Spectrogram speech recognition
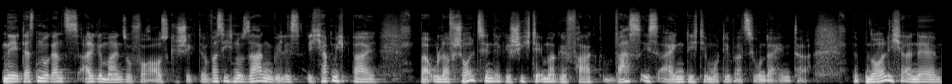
Nee, das nur ganz allgemein so vorausgeschickt. Was ich nur sagen will, ist, ich habe mich bei, bei Olaf Scholz in der Geschichte immer gefragt, was ist eigentlich die Motivation dahinter? Ich habe neulich eine,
